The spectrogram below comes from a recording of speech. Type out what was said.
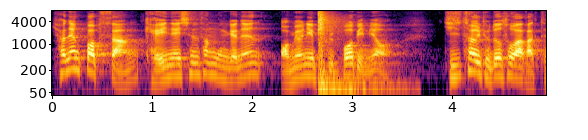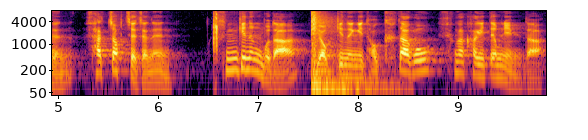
현행법상 개인의 신상 공개는 엄연히 불법이며 디지털 교도소와 같은 사적 제재는 순기능보다 역기능이 더 크다고 생각하기 때문입니다.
